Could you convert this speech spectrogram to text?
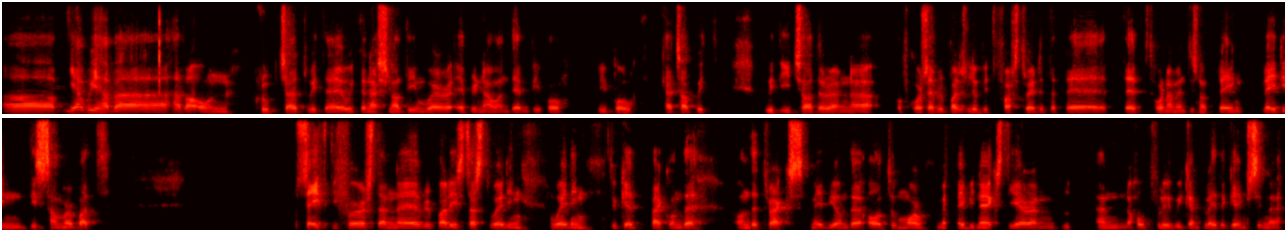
Uh, yeah, we have a have our own group chat with the with the national team where every now and then people people catch up with with each other, and uh, of course everybody's a little bit frustrated that the the tournament is not playing played in this summer, but safety first, and everybody's just waiting waiting to get back on the on the tracks, maybe on the autumn or maybe next year, and and hopefully we can play the games in the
